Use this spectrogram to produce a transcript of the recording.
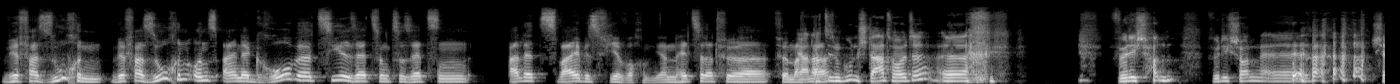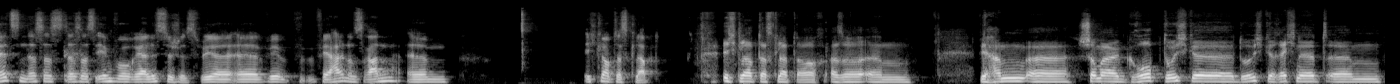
wir versuchen, wir versuchen uns eine grobe Zielsetzung zu setzen, alle zwei bis vier Wochen. Jan, hältst du das für, für machbar? Ja, nach diesem guten Start heute äh, würde ich schon, würde ich schon äh, schätzen, dass das, dass das irgendwo realistisch ist. Wir, äh, wir, wir halten uns ran. Ähm, ich glaube, das klappt. Ich glaube, das klappt auch. Also ähm, wir haben äh, schon mal grob durchge durchgerechnet, ähm,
